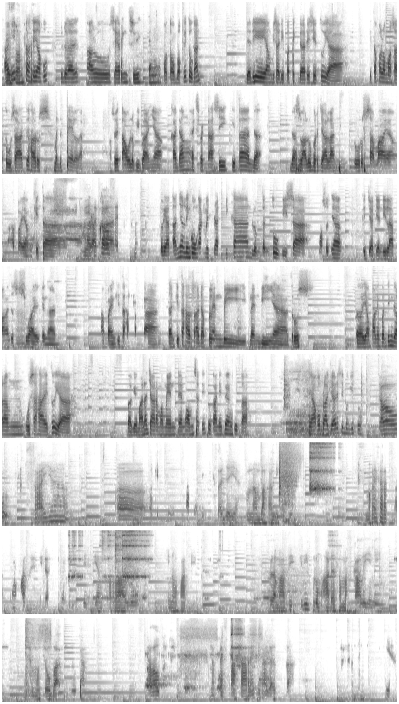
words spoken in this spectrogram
Tadi sudah sih aku sudah harus sharing sih yang photobok itu kan. Jadi yang bisa dipetik dari situ ya kita kalau mau satu usaha itu harus mendetail lah. Maksudnya tahu lebih banyak. Kadang ekspektasi kita enggak enggak selalu berjalan lurus sama yang apa yang kita kalau harapkan. Kelihatannya lingkungan menjanjikan, belum tentu bisa. Maksudnya kejadian di lapangan itu Hmm. sesuai dengan apa yang kita harapkan dan kita harus ada plan B, plan B-nya. Terus eh, yang paling penting dalam usaha itu ya bagaimana cara memaintain omset itu kan itu yang susah. Yang aku pelajari sih begitu. kalau saya eh, oke dikit saja ya menambahkan dikit ya. makanya karena kenapa saya tidak yang terlalu inovatif dalam arti ini belum ada sama sekali ini. Saya mau coba gitu kan. Kalau ngetes pasarnya kita agak susah. Ya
